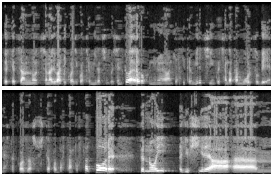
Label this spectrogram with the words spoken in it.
perché ci, sono arrivati quasi 4.500 euro, quindi noi avevamo chiesto 3.500, ci è andata molto bene, questa cosa ha suscitato abbastanza scalpore, per noi riuscire a um,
